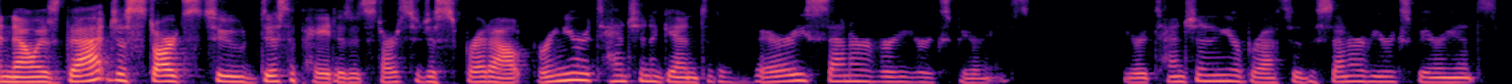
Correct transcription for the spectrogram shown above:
And now, as that just starts to dissipate, as it starts to just spread out, bring your attention again to the very center of your experience your attention and your breath to the center of your experience,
